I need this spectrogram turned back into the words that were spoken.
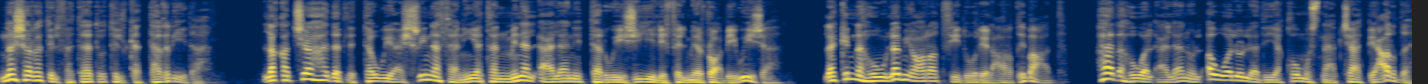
نشرت الفتاة تلك التغريدة. لقد شاهدت للتو عشرين ثانية من الإعلان الترويجي لفيلم الرعب ويجا لكنه لم يعرض في دور العرض بعد. هذا هو الإعلان الأول الذي يقوم سناب شات بعرضه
